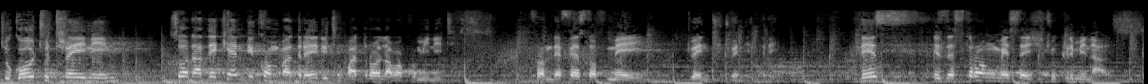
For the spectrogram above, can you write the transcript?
to go to training so that they can be combat ready to patrol our communities from the 1st of May 2023. This is a strong message to criminals.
